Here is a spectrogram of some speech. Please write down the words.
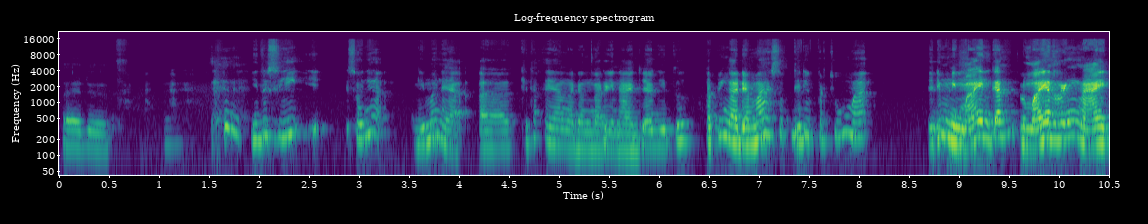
Waduh. Itu sih, soalnya gimana ya, eh, kita kayak ngedengerin aja gitu, tapi nggak ada masuk, jadi percuma. Jadi mending main kan, lumayan rank naik.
